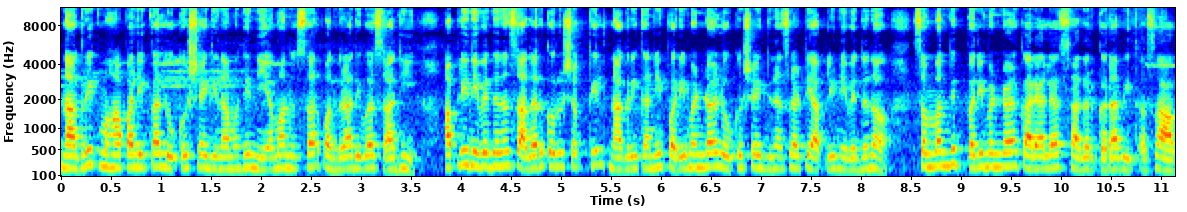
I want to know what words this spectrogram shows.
नागरिक महापालिका लोकशाही दिनामध्ये नियमानुसार पंधरा दिवस आधी आपली निवेदनं सादर करू शकतील. नागरिकांनी परिमंडळ लोकशाही दिनासाठी आपली निवेदनं संबंधित परिमंडळ कार्यालयात सादर करावीत असं आवाहन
